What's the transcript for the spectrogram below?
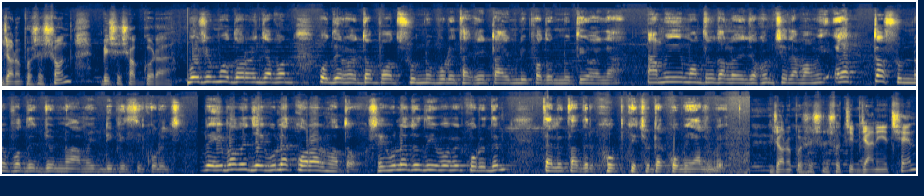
জনপ্রশাসন বিশেষজ্ঞরা। বৈষম্য ধরেন যেমন ওদের হয়তো পদ শূন্য পড়ে থাকে টাইমলি পদোন্নতি হয় না। আমি মন্ত্রণালয়ে যখন ছিলাম আমি একটা শূন্য পদের জন্য আমি ডিপিসি করেছি। এভাবে যেগুলা করার মতো সেগুলো যদি এভাবে করে দেন তাহলে তাদের খুব কিছুটা কমে আসবে। জনপ্রশাসন সচিব জানিয়েছেন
